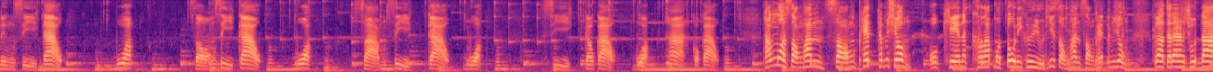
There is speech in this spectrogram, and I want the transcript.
1 4 9บวก2 4 9บวก3 4 9บวก 499 บวก 599 ทั้งหมด 2,002 เพชรครับผู้ชม โอเคนะครับ หมดตู้นี้คืออยู่ที่ 2,002 เพชรนะผู้ชม ก็จะได้ทั้งชุดได้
